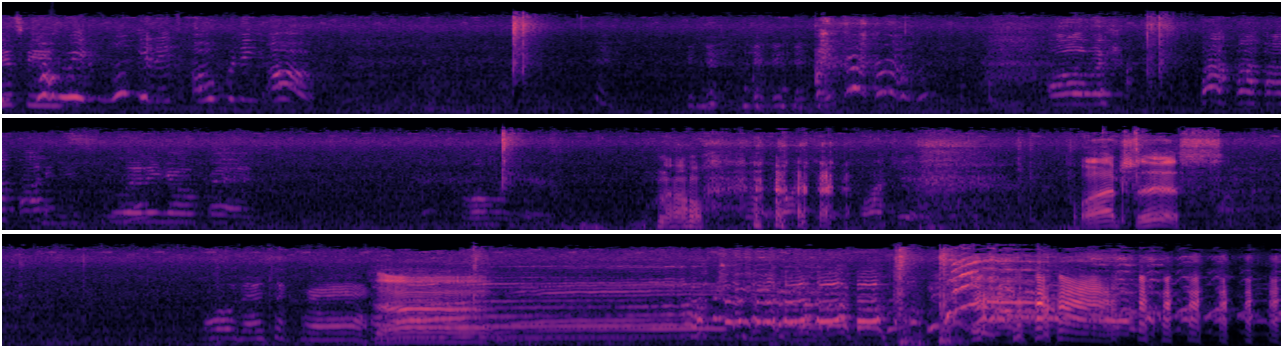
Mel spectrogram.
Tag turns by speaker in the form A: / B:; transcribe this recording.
A: it's
B: tipping.
A: going. Look at it. It's opening up. oh my god. It's splitting open.
C: Come over here.
D: No.
C: Look, watch it. Watch it.
D: Watch this.
B: Oh, there's a crack.
D: Uh, oh,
